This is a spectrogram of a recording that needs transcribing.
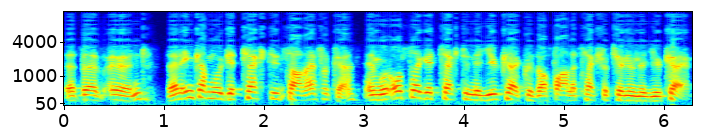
that they've earned, that income will get taxed in South Africa and will also get taxed in the UK because they'll file a tax return in the UK.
